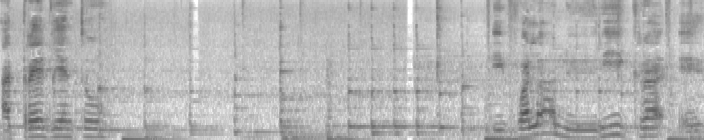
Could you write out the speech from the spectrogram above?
À très bientôt. Et voilà, le riz gras est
